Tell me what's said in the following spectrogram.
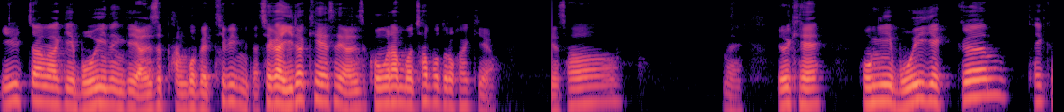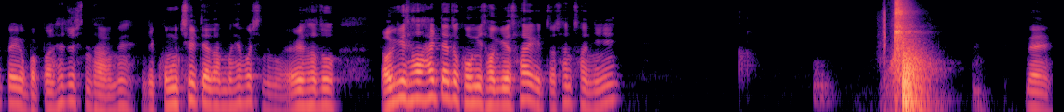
일정하게 모이는 게 연습 방법의 팁입니다. 제가 이렇게 해서 연습 공을 한번 쳐보도록 할게요. 그래서 네, 이렇게 공이 모이게끔 테이크백을 몇 번 해주신 다음에 이제 공 칠 때도 한번 해보시는 거예요. 여기서도 여기서 할 때도 공이 저기에 서야겠죠. 천천히. 네,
